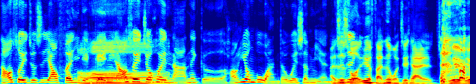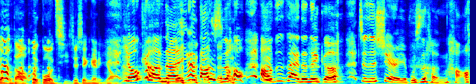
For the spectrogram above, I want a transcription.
然后所以就是要分一点给你，哦、然后所以就会拿那个好像用不完的卫生棉，还是说，因为反正我接下来九个月也用不到，会过期，就先给你用。有可能，因为当时候好自在的那个 就是 share 也不是很好。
